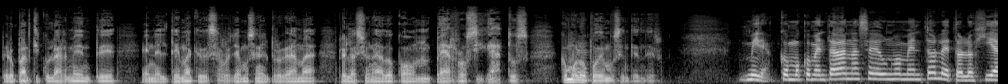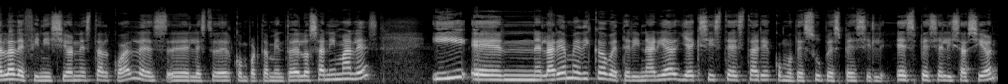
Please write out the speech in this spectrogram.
pero particularmente en el tema que desarrollamos en el programa relacionado con perros y gatos. ¿Cómo lo podemos entender? Mira, como comentaban hace un momento, la etología, la definición es tal cual, es el estudio del comportamiento de los animales y en el área médica o veterinaria ya existe esta área como de subespecialización.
